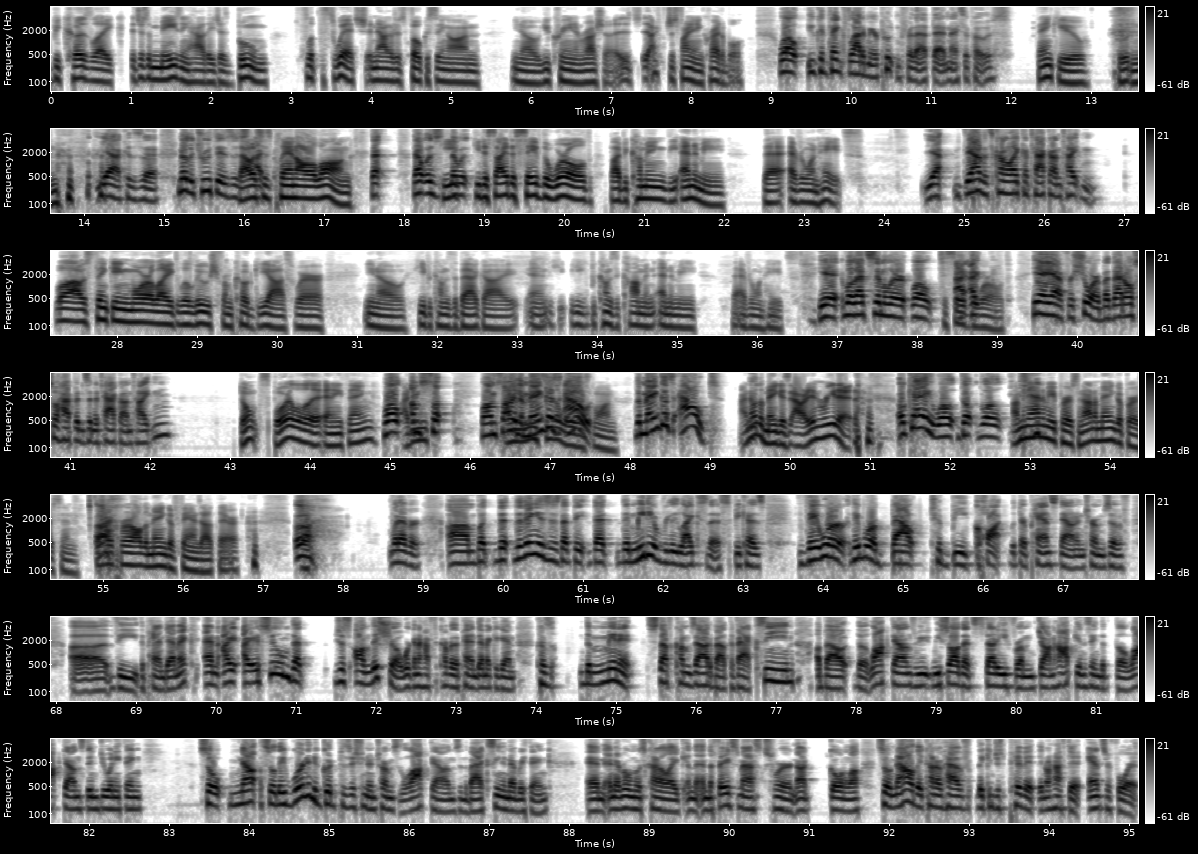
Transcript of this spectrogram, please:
Because like it's just amazing how they just boom, flip the switch and now they're just focusing on, you know, Ukraine and Russia. It's I just find it incredible. well, you can thank Vladimir Putin for that, then I suppose. Thank you, Putin. yeah, because uh, no, the truth is, is that was I- his plan all along. that that was he that was he decided to save the world by becoming the enemy that everyone hates. yeah yeah. That's kind of like Attack on Titan. Well, I was thinking more like Lelouch from Code Geass, where you know he becomes the bad guy and he, he becomes the common enemy that everyone hates Yeah, well, that's similar. Well, to save I- the I- world. Yeah, yeah, for sure. But that also happens in Attack on Titan. Don't spoil it, anything. Well, I'm so. Well, I'm sorry. The didn't even see manga's the out. One. The manga's out. I know the manga's out. I didn't read it. Okay. Well, don't, well. I'm an anime person, not a manga person. Sorry Ugh. for all the manga fans out there. Ugh. Whatever. Um, but the the thing is, is that the that the media really likes this because they were they were about to be caught with their pants down in terms of uh the the pandemic, and I I assume that just on this show we're gonna have to cover the pandemic again because the minute stuff comes out about the vaccine, about the lockdowns, we, we saw that study from John Hopkins saying that the lockdowns didn't do anything. So now, so they weren't in a good position in terms of the lockdowns and the vaccine and everything, and and everyone was kind of like, and the, and the face masks were not going well. So now they kind of have, they can just pivot. They don't have to answer for it.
